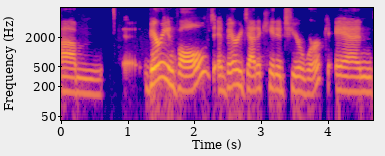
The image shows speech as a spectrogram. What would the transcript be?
um, very involved and very dedicated to your work and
